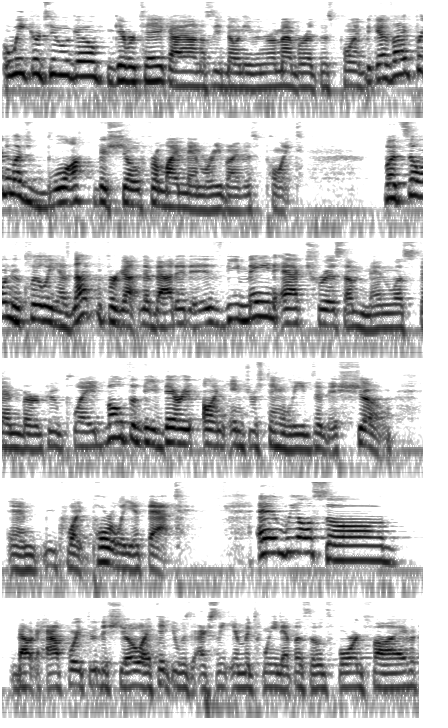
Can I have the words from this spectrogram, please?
a week or two ago, give or take. I honestly don't even remember at this point because I've pretty much blocked the show from my memory by this point. But someone who clearly has not forgotten about it is the main actress Amandla Stenberg, who played both of the very uninteresting leads of this show, and quite poorly at that. And we all saw about halfway through the show, I think it was actually in between episodes four and five,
